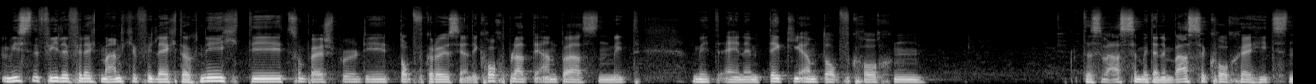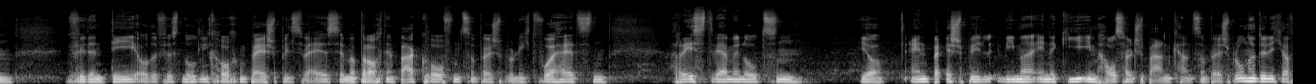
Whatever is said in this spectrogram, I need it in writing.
Wissen viele, vielleicht manche, vielleicht auch nicht, die zum Beispiel die Topfgröße an die Kochplatte anpassen, mit, mit einem Deckel am Topf kochen, das Wasser mit einem Wasserkocher erhitzen für den Tee oder fürs Nudelkochen beispielsweise. Man braucht den Backofen zum Beispiel nicht vorheizen Restwärme nutzen. Ja, ein Beispiel, wie man Energie im Haushalt sparen kann zum Beispiel. Und natürlich auch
